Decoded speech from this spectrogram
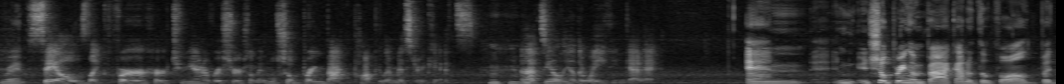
Right. sales like for her two year anniversary or something. Well, she'll bring back popular mystery kits, and that's the only other way you can get it. And, and she'll bring them back out of the vault but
